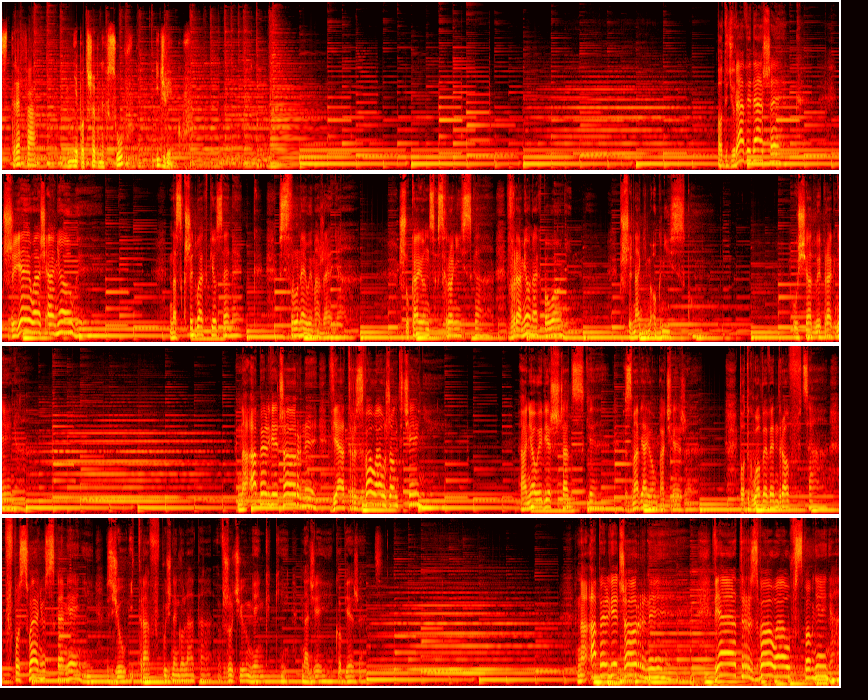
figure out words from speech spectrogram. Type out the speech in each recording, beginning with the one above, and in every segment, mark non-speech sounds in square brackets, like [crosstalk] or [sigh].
strefa niepotrzebnych słów i dźwięków. Pod dziurawy daszek przyjęłaś anioły. Na skrzydłach piosenek sfrunęły marzenia. Szukając schroniska w ramionach połonin, przy nagim ognisku usiadły pragnienia. Na apel wieczorny wiatr zwołał rząd cieni. Anioły bieszczackie zmawiają pacierze Pod głowę wędrowca w posłaniu z kamieni Z ziół i traw późnego lata wrzucił miękki nadziei kobierzec Na apel wieczorny wiatr zwołał wspomnienia.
